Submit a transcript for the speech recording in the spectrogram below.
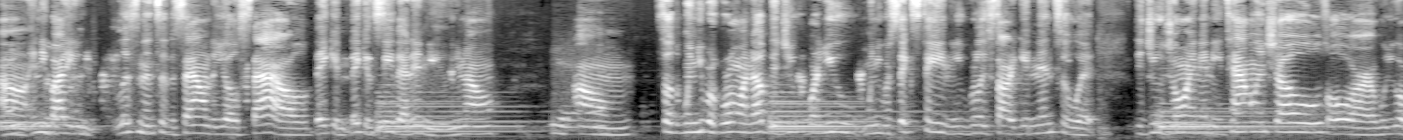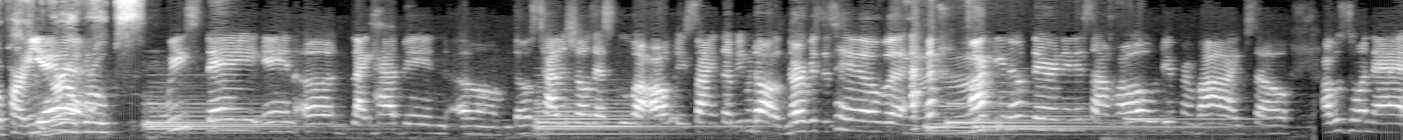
Uh, anybody listening to the sound of your style, they can they can see that in you, you know. Yeah. Um. So when you were growing up, did you were you when you were 16 you really started getting into it? Did you join any talent shows or were you a part of any yeah. girl groups? We stay in uh like having um those talent shows at school. I always signed up, even though I was nervous as hell, but mm-hmm. I get up there and then it's a whole different vibe. So I was doing that,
